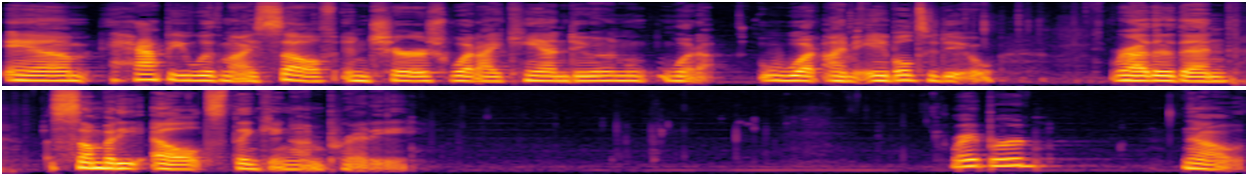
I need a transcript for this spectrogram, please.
am happy with myself and cherish what I can do and what what I'm able to do rather than somebody else thinking I'm pretty. Right, bird? Now,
